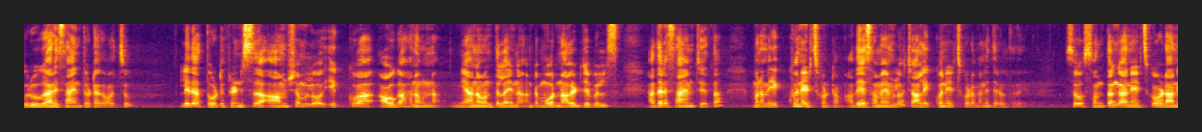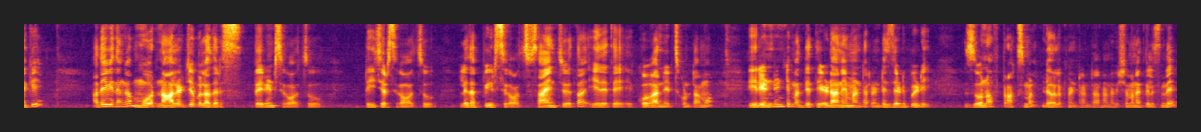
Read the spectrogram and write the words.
గురువుగారి సాయంతో కావచ్చు లేదా తోటి ఫ్రెండ్స్ ఆ అంశంలో ఎక్కువ అవగాహన ఉన్న జ్ఞానవంతులైన అంటే మోర్ నాలెడ్జబుల్స్ అదర్ సాయం చేత మనం ఎక్కువ నేర్చుకుంటాం. అదే సమయంలో చాలా ఎక్కువ నేర్చుకోవడం అనేది జరుగుతుంది. సో సొంతంగా నేర్చుకోవడానికి అదేవిధంగా మోర్ నాలెడ్జబుల్ అదర్స్ పేరెంట్స్ కావచ్చు టీచర్స్ కావచ్చు లేదా పీర్స్ కావచ్చు సాయం చేత ఏదైతే ఎక్కువగా నేర్చుకుంటామో ఈ రెండింటి మధ్య తేడాను ఏమంటారంటే ZPD zone of proximal development అంటారు అన్న విషయం మనకు తెలిసిందే.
